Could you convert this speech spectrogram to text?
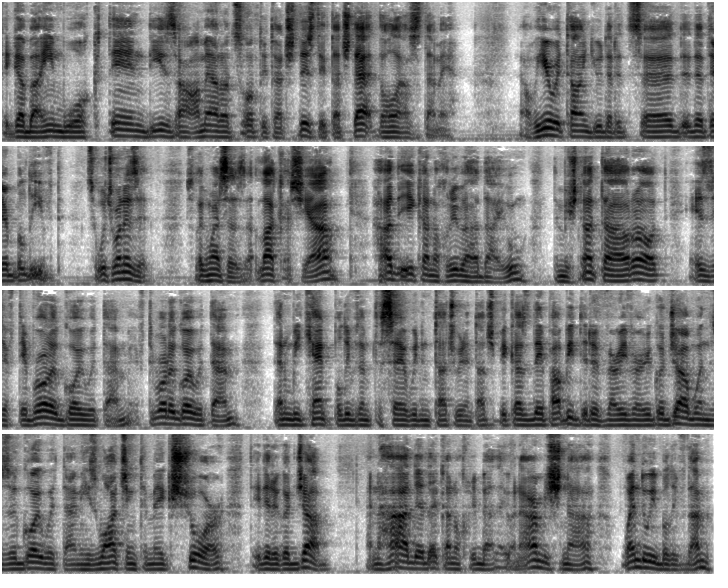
the gabaim walked in, these are ameh ratzot, they touch this, they touch that, the whole house is tameh. Now here we're telling you that it's uh, that they're believed. So which one is it? So the Gemara says, La kashya, hadi hadayu. The Mishnah Taharot is if they brought a goy with them, if they brought a goy with them, then we can't believe them to say we didn't touch, we didn't touch, because they probably did a very, very good job. When there's a goy with them, he's watching to make sure they did a good job. And in our Mishnah, when do we believe them?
